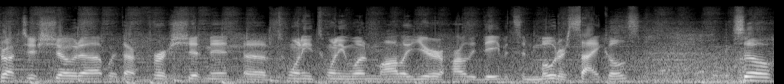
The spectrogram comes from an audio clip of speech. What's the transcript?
truck just showed up with our first shipment of 2021 model year Harley Davidson motorcycles. So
